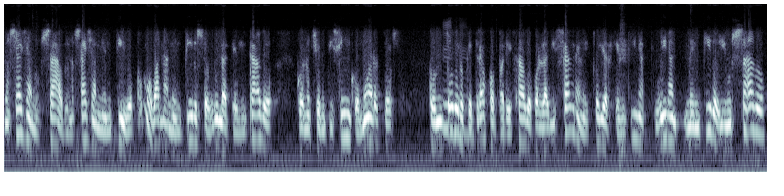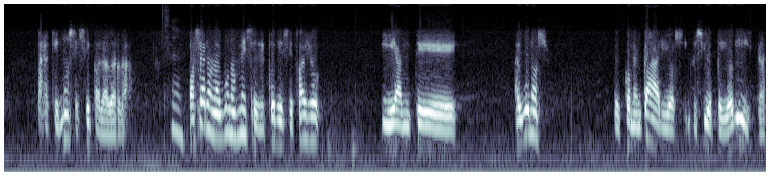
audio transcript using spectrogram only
nos hayan usado, nos hayan mentido. ¿Cómo van a mentir sobre un atentado con 85 muertos, con todo lo que trajo aparejado, con la bisagra en la historia argentina, que hubieran mentido y usado para que no se sepa la verdad? Pasaron algunos meses después de ese fallo y ante algunos eh, comentarios, inclusive periodistas,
